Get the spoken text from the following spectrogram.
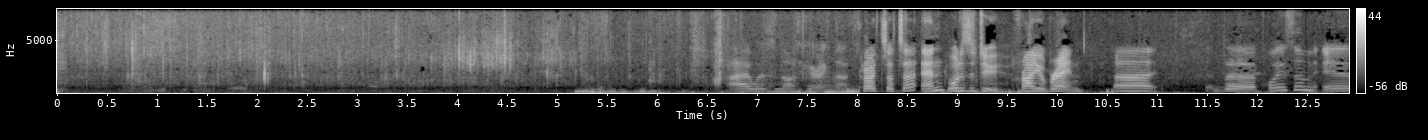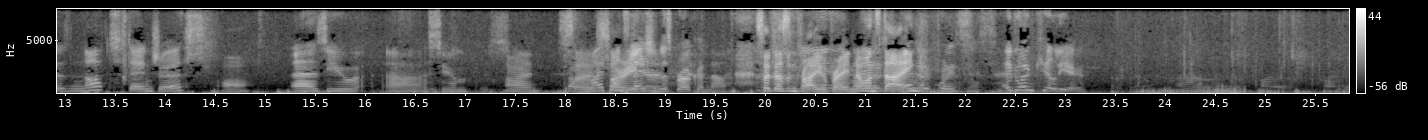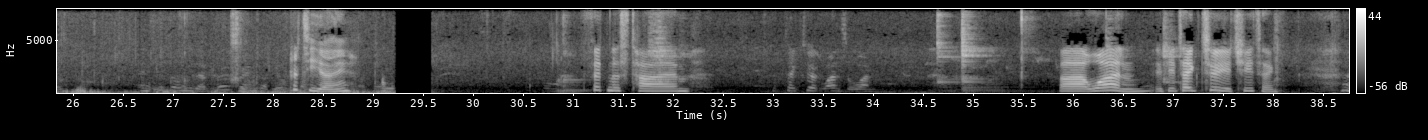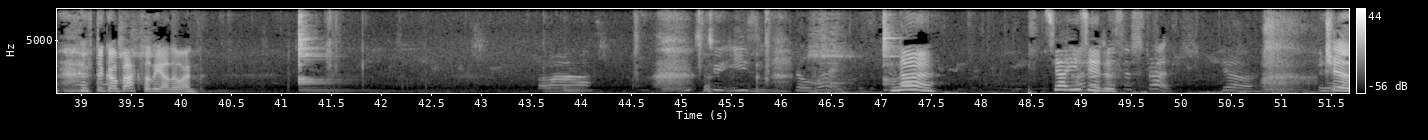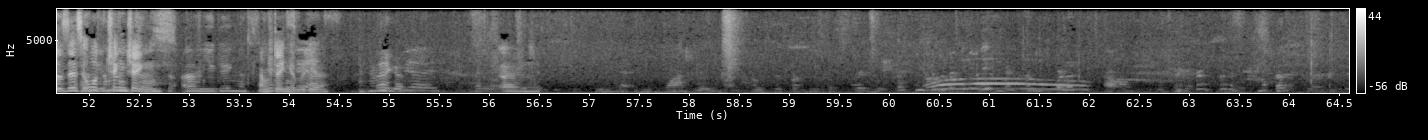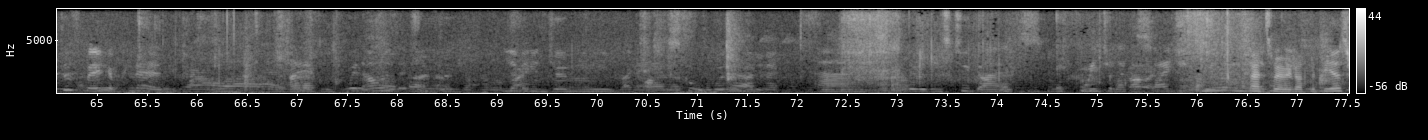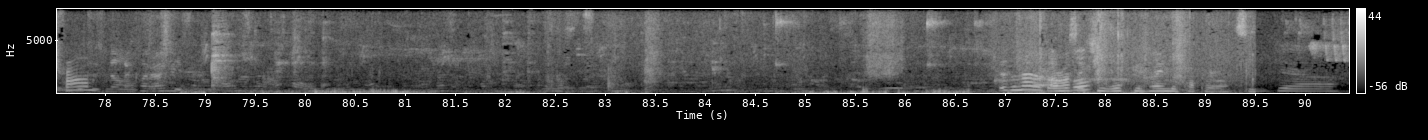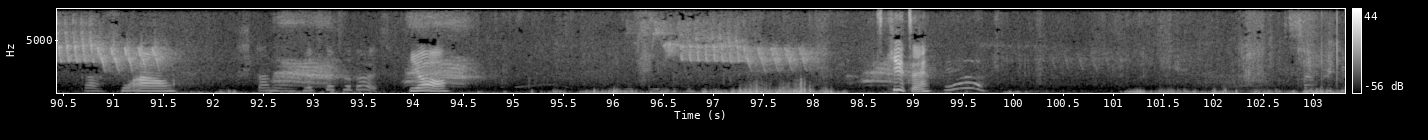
I was not hearing that. Kreuzotter. And what does it do? Fry your brain. Uh, the poison is not dangerous, Oh. As you uh, assume. Sorry, so my sorry. translation is broken now. So it doesn't fry your brain. No one's dying. It won't kill you. Pretty, eh? Fitness time. Take two at once or one? Uh, one. If you take two, you're cheating. you have to go back for the other one. Too easy. No way. No. See how easy it is. Yeah. Cheers. It's all ching ching. This, oh, you're doing a I'm doing a video. Mm -hmm. There you go. Um, two guys that's where we got the beers from. Isn't that I must adorable? actually walk behind the paparazzi. Yeah. Wow. Stunning. Let's go to the boat. Yeah. It's cute, eh? Yeah. So pretty.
